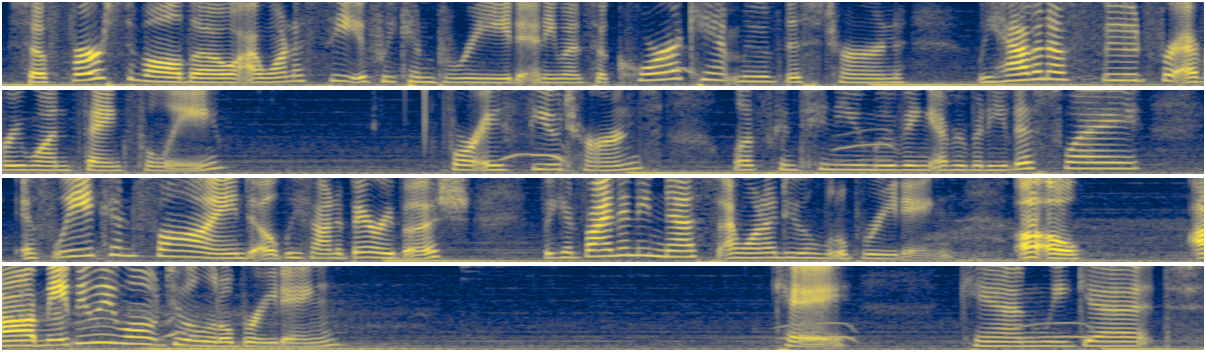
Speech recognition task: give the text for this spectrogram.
So first of all, though, I want to see if we can breed anyone. So Cora can't move this turn. We have enough food for everyone, thankfully, for a few turns. Let's continue moving everybody this way. If we can find... Oh, we found a berry bush. If we can find any nests, I want to do a little breeding. Uh-oh. Uh, maybe we won't do a little breeding. Okay. Can we get...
